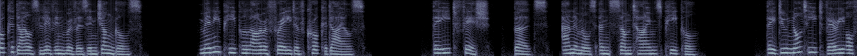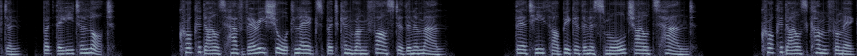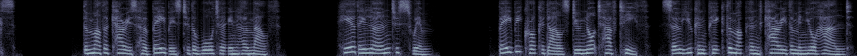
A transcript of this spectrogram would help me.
Crocodiles live in rivers in jungles. Many people are afraid of crocodiles. They eat fish, birds, animals and sometimes people. They do not eat very often, but they eat a lot. Crocodiles have very short legs but can run faster than a man. Their teeth are bigger than a small child's hand. Crocodiles come from eggs. The mother carries her babies to the water in her mouth. Here they learn to swim. Baby crocodiles do not have teeth, so you can pick them up and carry them in your hand.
